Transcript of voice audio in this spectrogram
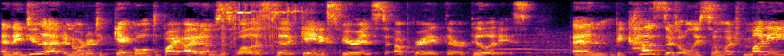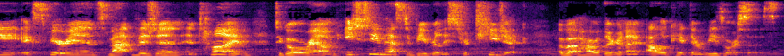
And they do that in order to get gold to buy items as well as to gain experience to upgrade their abilities. And because there's only so much money, experience, map vision, and time to go around, each team has to be really strategic about how they're going to allocate their resources.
